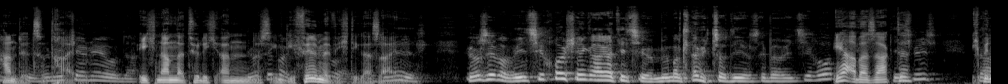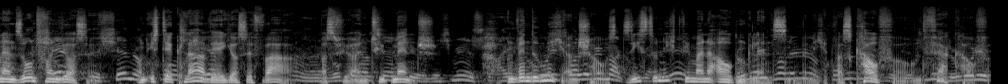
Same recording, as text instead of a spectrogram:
Handel zu treiben? Ich nahm natürlich an, dass ihm die Filme wichtiger seien. Er aber sagte, ich bin ein Sohn von Josef. Und ist dir klar, wer Josef war? Was für ein Typ Mensch? Und wenn du mich anschaust, siehst du nicht, wie meine Augen glänzen, wenn ich etwas kaufe und verkaufe.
